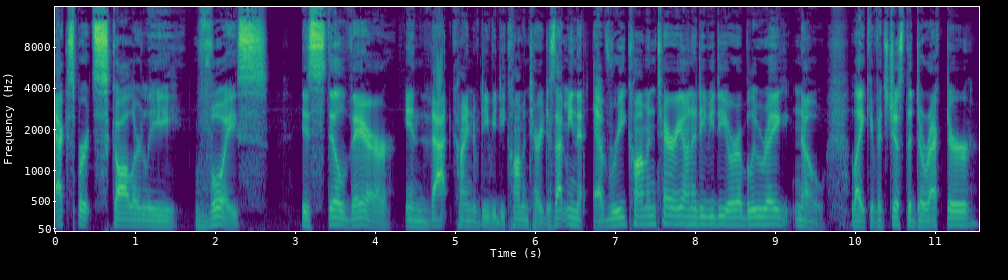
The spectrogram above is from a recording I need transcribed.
expert scholarly voice is still there in that kind of DVD commentary. Does that mean that every commentary on a DVD or a Blu-ray? No. Like if it's just the director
